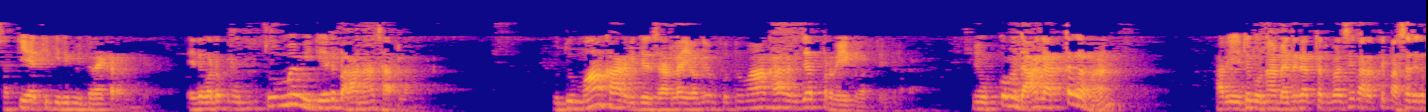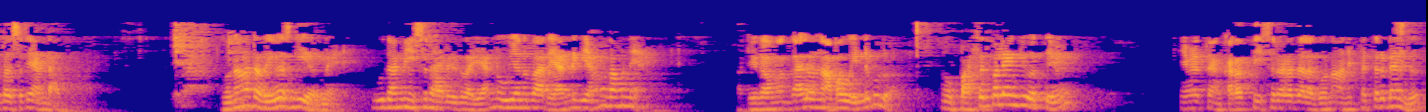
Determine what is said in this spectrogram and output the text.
සත්‍ය ඇති කිරීම විතරයි කරන්නේ. එතකොට පුදුම විදියට බහනා සරලයි. පුදුමාකාර විදියට සරලයි යෝගෙන් පුදුමාකාර විදියට ප්‍රවේගවත් වෙනවා. මේ ඔක්කොම දාගත්ත ගමන් හරියට ගුණා බැඳගත්තට පස්සේ කරත්තේ පස්සට පස්සට යන්න හදනවා. ගුණාට රිවර්ස් ගියර් නැහැ. ඌ දන්නේ ඉස්සරහට විතරයි යන්න ඌ යන පාරේ යන්න ගියාම ගමන යනවා. අටේ ගමක් ගහලා ඔන්න අපව වෙන්න පුළුවන්. ඔව් පස්සට ඵලයන් කිව්වොත් එහෙම එහෙම නැත්නම් කරත් ඉස්සරහට දාලා ගොන අනිත් පැත්තට බැන්දොත්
